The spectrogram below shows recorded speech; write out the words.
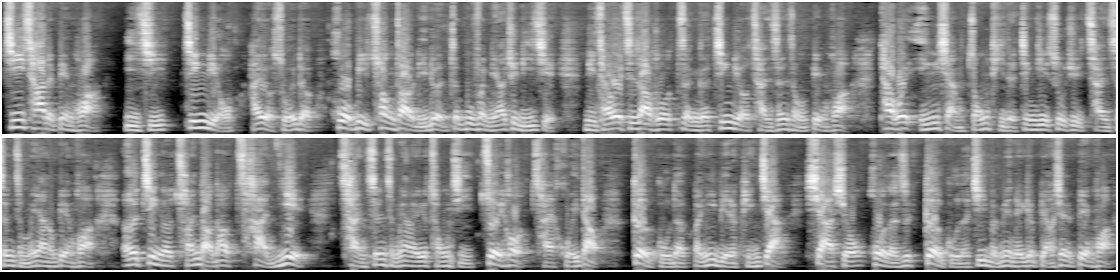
基差的变化。以及金流，还有所谓的货币创造理论这部分，你要去理解，你才会知道说整个金流产生什么变化，它会影响总体的经济数据产生什么样的变化，而进而传导到产业。产生什么样的一个冲击，最后才回到个股的本益比的评价下修，或者是个股的基本面的一个表现的变化，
